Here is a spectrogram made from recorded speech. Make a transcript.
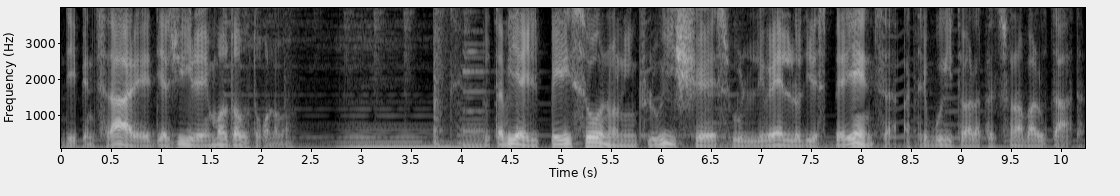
di pensare e di agire in modo autonomo. Tuttavia il peso non influisce sul livello di esperienza attribuito alla persona valutata.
